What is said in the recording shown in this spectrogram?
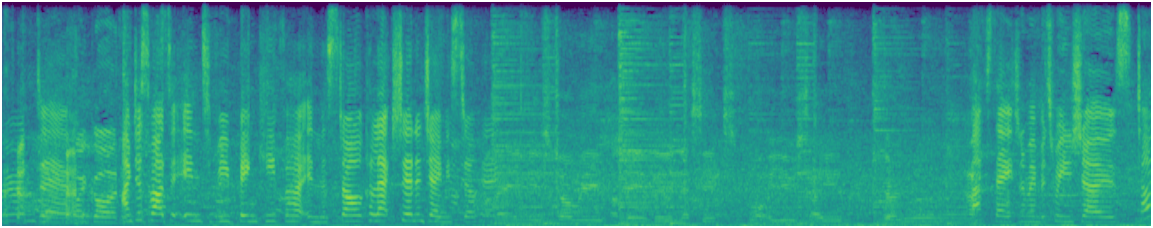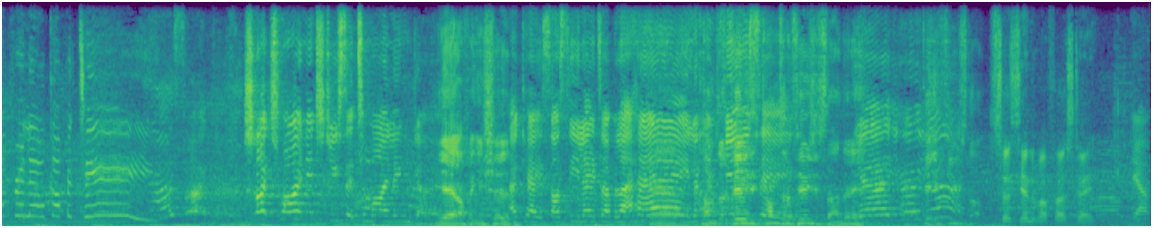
ruined it. Oh my god. I'm just about to interview Binky for her in the style collection, and Jamie's still here. My here. name is Joey, I live in Essex. What are you saying? Backstage and I'm in between shows. Time for a little cup of tea. Should I try and introduce it to my lingo? Yeah, I think you should. Okay, so I'll see you later. I'll be like, hey, come, to looking the fusy. Fusion, come to the Fusion stand, innit? Yeah, yeah, Get yeah. fused. So it's the end of our first day. Yeah,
